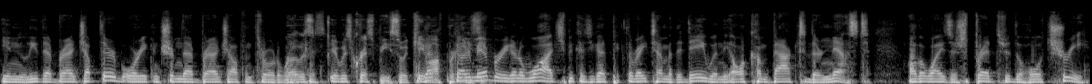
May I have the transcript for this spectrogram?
you can leave that branch up there, or you can trim that branch off and throw it away. Well, it was it was crispy, so it came got, off pretty got easy. remember, you got to watch because you got to pick the right time of the day when they all come back to their nest. Otherwise, they're spread through the whole tree.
